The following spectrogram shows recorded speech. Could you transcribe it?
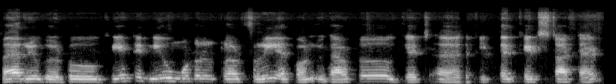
where you go to create a new Moodle cloud free account. You have to get uh, the get started.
